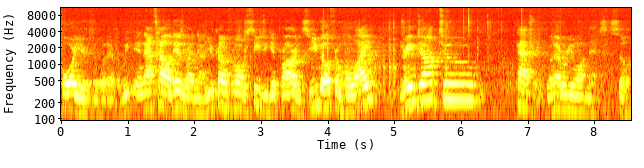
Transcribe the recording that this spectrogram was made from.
four years or whatever. We, and that's how it is right now. You're coming from overseas, you get priority. So you go from Hawaii, dream job, to Patrick, whatever you want next. So,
